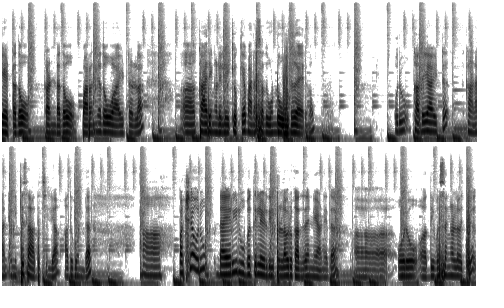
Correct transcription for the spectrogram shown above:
കേട്ടതോ കണ്ടതോ പറഞ്ഞതോ ആയിട്ടുള്ള കാര്യങ്ങളിലേക്കൊക്കെ മനസ്സതുകൊണ്ട് ഓടുകയായിരുന്നു. ഒരു കഥയായിട്ട് കാണാൻ എനിക്ക് സാധിച്ചില്ല. അതുകൊണ്ട് പക്ഷേ ഒരു ഡയറി രൂപത്തിൽ എഴുതിയിട്ടുള്ള ഒരു കഥ തന്നെയാണിത്. ഓരോ ദിവസങ്ങളിൽ വെച്ച്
